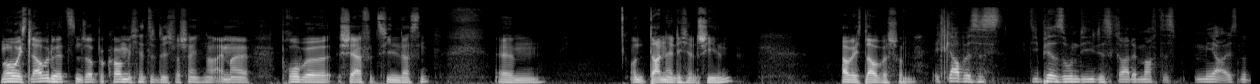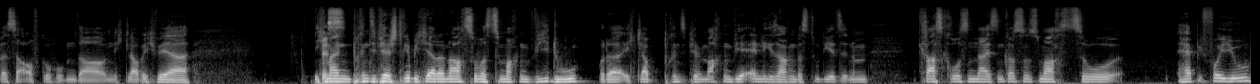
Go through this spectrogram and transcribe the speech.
Mo, ich glaube, du hättest einen Job bekommen. Ich hätte dich wahrscheinlich noch einmal Probeschärfe ziehen lassen. Ähm, und dann hätte ich entschieden. Aber ich glaube schon. Ich glaube, es ist die Person, die das gerade macht, ist mehr als nur besser aufgehoben da. Und ich glaube, ich wäre. Ich meine, prinzipiell strebe ich ja danach, sowas zu machen wie du. Oder ich glaube, prinzipiell machen wir ähnliche Sachen, dass du die jetzt in einem krass großen, niceen Kosmos machst. So happy for you,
